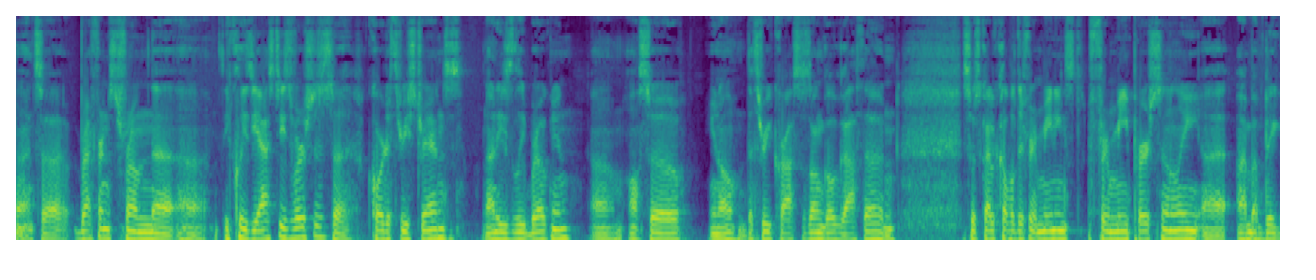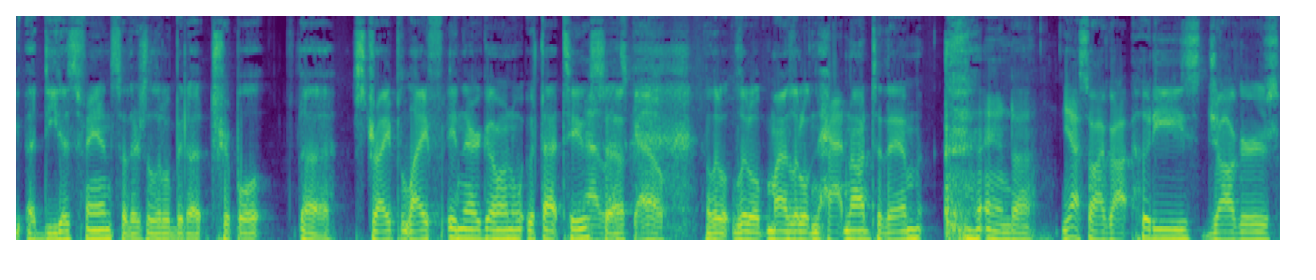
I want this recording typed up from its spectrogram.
It's a reference from the uh, Ecclesiastes verses: a cord of three strands, not easily broken. Um, also, you know, the three crosses on Golgotha, and so it's got a couple different meanings for me personally. Uh, I'm a big Adidas fan, so there's a little bit of triple. Uh, stripe life in there going with that too. so let's go. a little little my little hat nod to them and uh yeah so i've got hoodies joggers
